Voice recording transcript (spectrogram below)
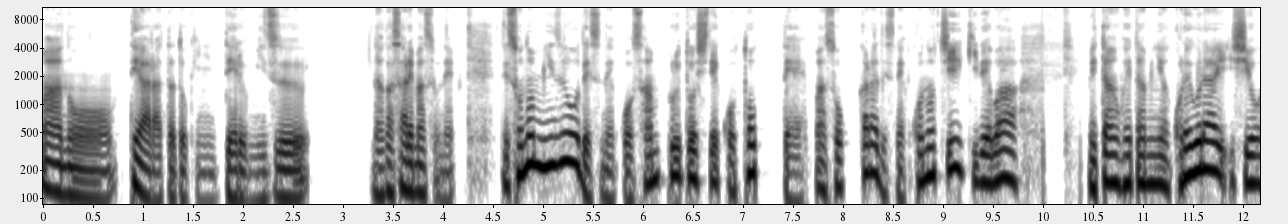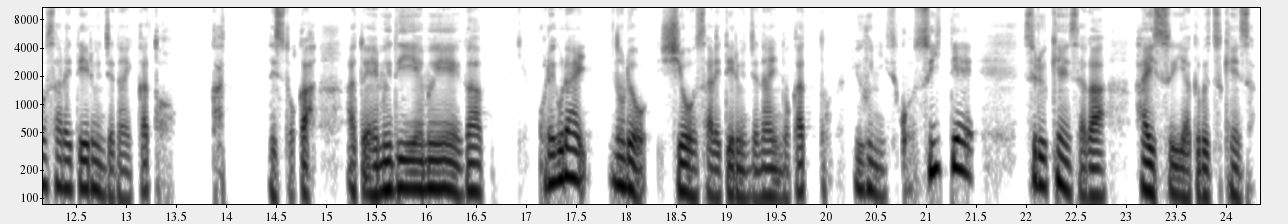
まあ、あの、手洗った時に出る水、流されますよね。で、その水をですね、こう、サンプルとしてこう取って、まあ、そこからですね、この地域では、メタンフェタミンはこれぐらい使用されているんじゃないかとか、ですとか、あと MDMA がこれぐらいの量使用されているんじゃないのかというふうにこう推定する検査が排水薬物検査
